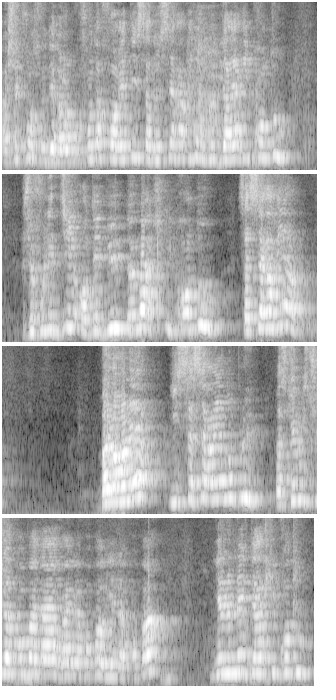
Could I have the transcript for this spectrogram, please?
À chaque fois, on se met des balles en profondeur. Faut arrêter, ça ne sert à rien. L'autre derrière, il prend tout. Je vous l'ai dit en début de match, il prend tout. Ça sert à rien. Ballon en l'air, il, ça sert à rien non plus. Parce que même si tu la prends pas derrière, Ryan la prend pas ou Yann la prend pas, il y a le mec derrière qui prend tout.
